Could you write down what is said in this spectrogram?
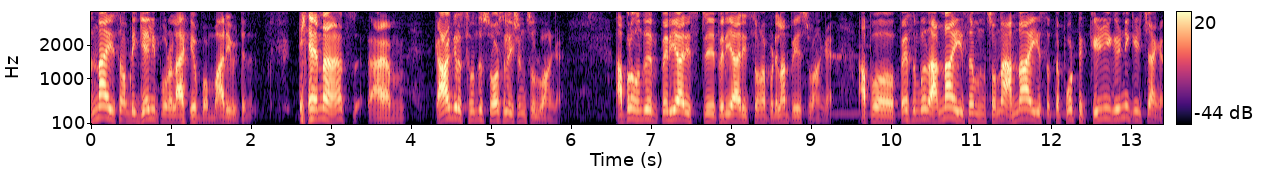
அண்ணாயிசம் அப்படி கேலி பொருளாக இப்போ மாறிவிட்டது. ஏன்னா காங்கிரஸ் வந்து சோஷலிஸ்ட்னு சொல்லுவாங்க. அப்புறம் வந்து பெரியாரிஸ்ட்டு பெரியாரிசம் அப்படிலாம் பேசுவாங்க. அப்போது பேசும்போது அண்ணா ஈசம்னு சொன்னால் அண்ணா ஈசத்தை போட்டு கிழி கிழி கிழிச்சாங்க.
